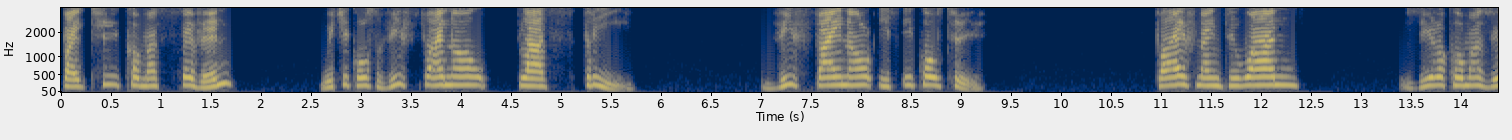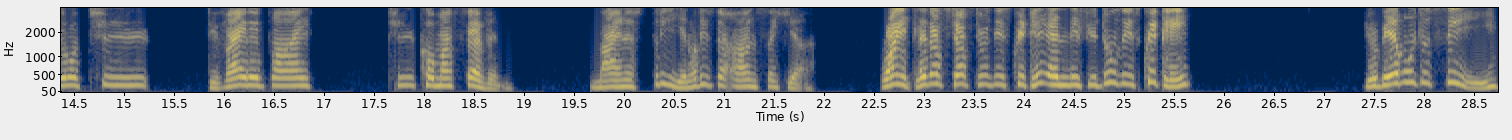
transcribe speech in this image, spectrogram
by 2, comma 7, which equals V final plus 3. V final is equal to 591 0, 0.02 divided by 2 comma 7 minus 3. And what is the answer here? Right, let us just do this quickly. And if you do this quickly, you'll be able to see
